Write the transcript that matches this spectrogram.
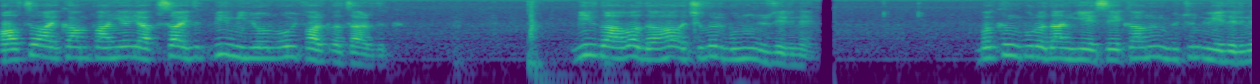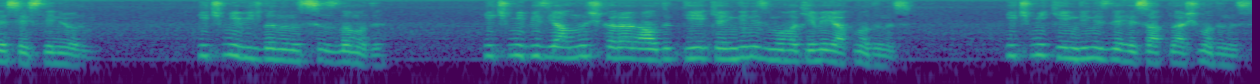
6 ay kampanya yapsaydık 1 milyon oy fark atardık. Bir dava daha açılır bunun üzerine. Bakın buradan YSK'nın bütün üyelerine sesleniyorum. Hiç mi vicdanınız sızlamadı? Hiç mi biz yanlış karar aldık diye kendiniz muhakeme yapmadınız? Hiç mi kendinizle hesaplaşmadınız?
